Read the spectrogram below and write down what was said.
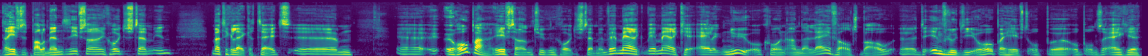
Daar heeft het parlement heeft daar een grote stem in. Maar tegelijkertijd, uh, uh, Europa heeft daar natuurlijk een grote stem in. Wij, merk, wij merken eigenlijk nu ook gewoon aan de lijve als bouw uh, de invloed die Europa heeft op, uh, op onze eigen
